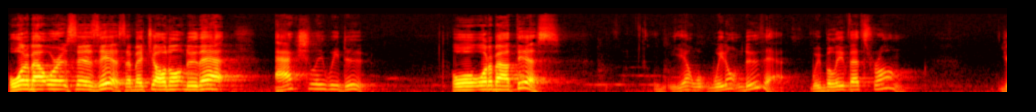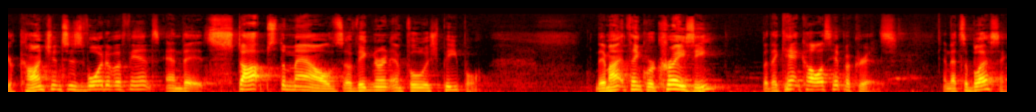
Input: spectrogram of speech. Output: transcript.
Well, what about where it says this? I bet y'all don't do that. Actually, we do. Well, what about this? Yeah, we don't do that. We believe that's wrong. Your conscience is void of offense, and it stops the mouths of ignorant and foolish people. They might think we're crazy, but they can't call us hypocrites, and that's a blessing.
